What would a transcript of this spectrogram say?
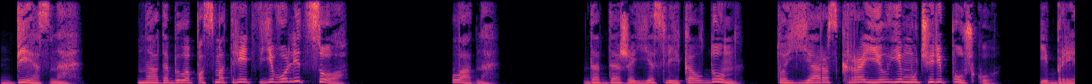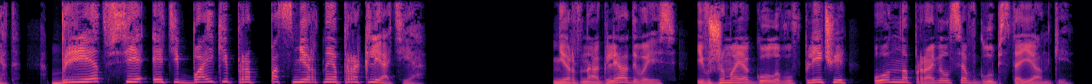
Бездна! Надо было посмотреть в его лицо. Ладно, да даже если и колдун, то я раскроил ему черепушку. И бред. Бред все эти байки про посмертное проклятие. Нервно оглядываясь, и, вжимая голову в плечи, он направился вглубь стоянки.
